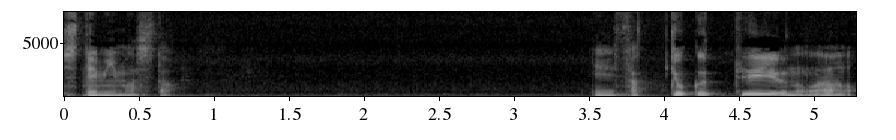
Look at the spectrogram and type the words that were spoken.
してみました。えー、作曲っていうのは、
